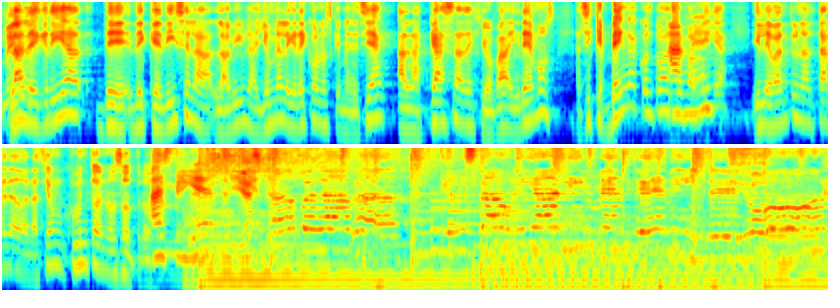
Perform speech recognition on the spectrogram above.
La alegría de, que dice la, Biblia, yo me alegré con los que me decían, a la casa de Jehová iremos. Así que venga con toda su familia y levante un altar de adoración junto a nosotros. Así es. Así es. La palabra que restaure y alimente mi interior,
